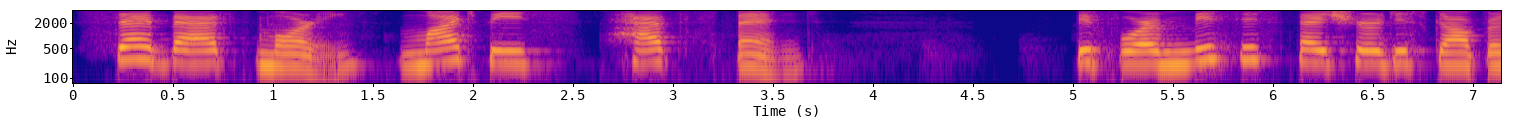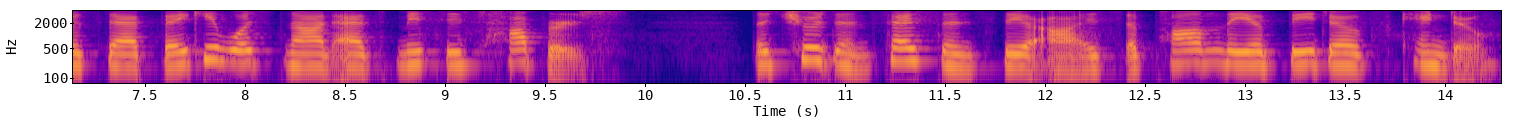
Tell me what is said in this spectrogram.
Sabbath morning might be half spent before Mrs. Thatcher discovered that Becky was not at Mrs. Harper's. The children fastened their eyes upon their bit of candle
